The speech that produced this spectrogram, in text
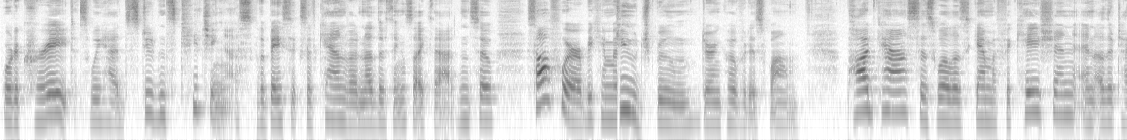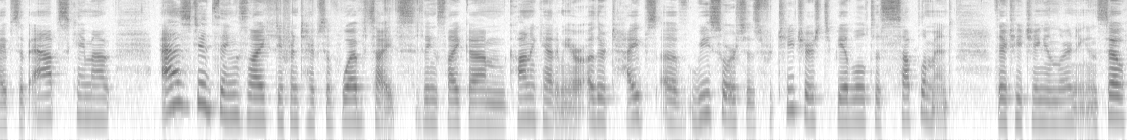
or to create. So we had students teaching us the basics of Canva and other things like that. And so software became a huge boom during COVID as well podcasts as well as gamification and other types of apps came out, as did things like different types of websites, things like um, Khan Academy or other types of resources for teachers to be able to supplement their teaching and learning. And so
